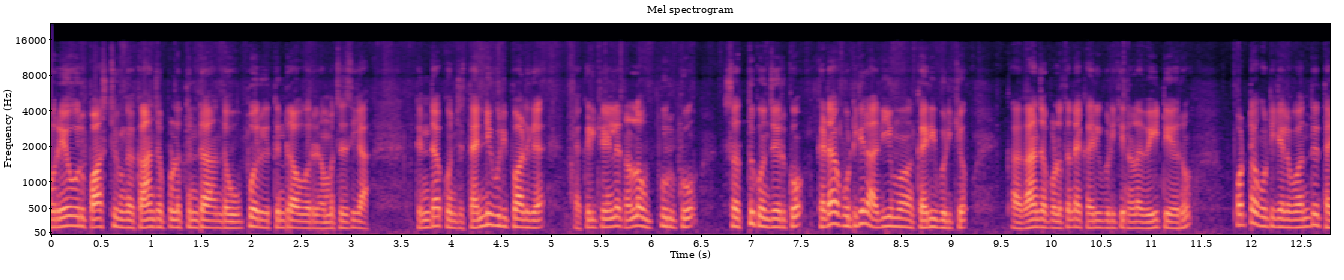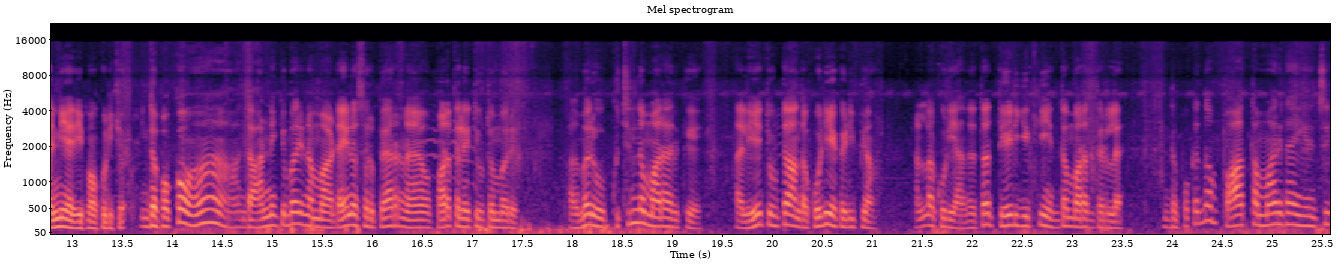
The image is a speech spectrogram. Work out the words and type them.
ஒரே ஒரு பாசிட்டிவ்ங்க காஞ்ச போல் திண்டா அந்த உப்பு இருக்குது திண்டா ஒரு நம்ம ஜெசிகா திண்டா கொஞ்சம் தண்ணி குடிப்பாளுங்க இந்த நல்லா உப்பு இருக்கும் சத்து கொஞ்சம் இருக்கும். கிடா குட்டிகள் அதிகமாக கறி பிடிக்கும். காஞ்ச போல் திண்டா கறி பிடிக்க நல்லா வெயிட் ஏறும். பொட்டை குட்டிகள் வந்து தண்ணி அதிகமாக குடிக்கும். இந்த பக்கம் அந்த அன்னைக்கு மாதிரி நம்ம டைனோசர் பேரனை மரத்தில் ஏற்றி விட்ட மாதிரி அது மாதிரி ஒரு சின்ன மரம் இருக்குது அதில் ஏற்றி விட்டால் அந்த கொடியை கடிப்பான். நல்ல கொடி அதை தான் தேடிக்கிருக்கு எந்த மரம் தெரில இந்த பக்கம் தான் பார்த்த மாதிரி தான் இருந்துச்சு.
